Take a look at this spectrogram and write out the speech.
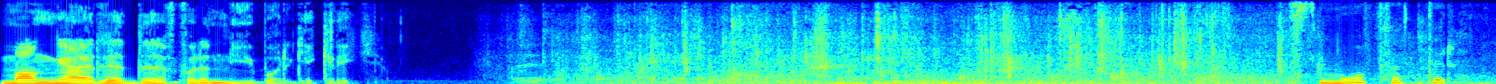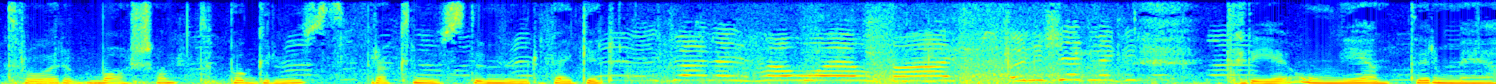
Mange er redde for en ny borgerkrig. Små føtter trår varsomt på grus fra knuste murvegger. Tre unge jenter med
